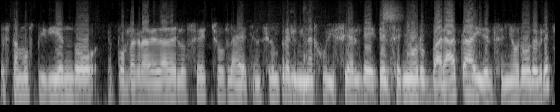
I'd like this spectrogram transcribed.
Estamos pidiendo, eh, por la gravedad de los hechos, la detención preliminar judicial del señor Barata y del señor Odebrecht.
